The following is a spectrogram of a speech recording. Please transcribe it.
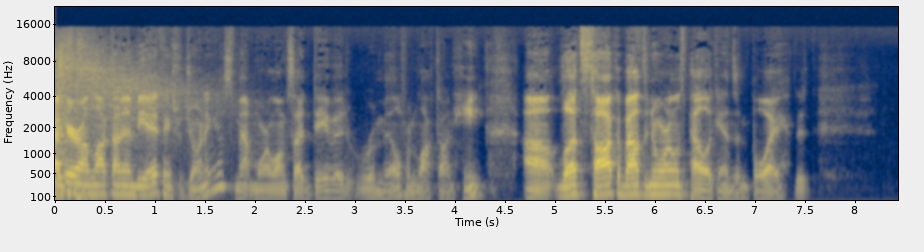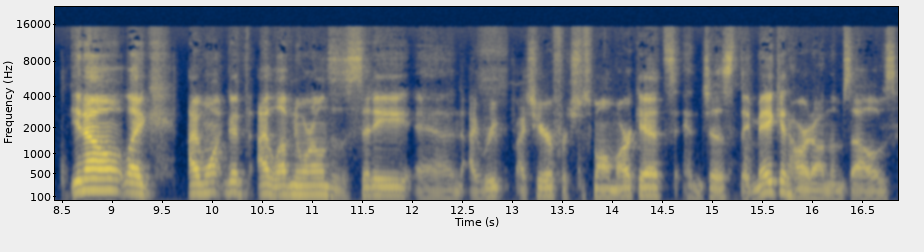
Back here on Locked On NBA. Thanks for joining us. Matt Moore alongside David Ramil from Locked On Heat. Uh, let's talk about the New Orleans Pelicans. And boy, you know, like I want good. I love New Orleans as a city, and I root, I cheer for small markets, and just they make it hard on themselves.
